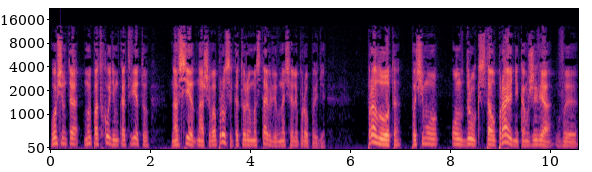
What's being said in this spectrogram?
В общем-то, мы подходим к ответу на все наши вопросы, которые мы ставили в начале проповеди. Про Лота, почему он вдруг стал праведником, живя в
